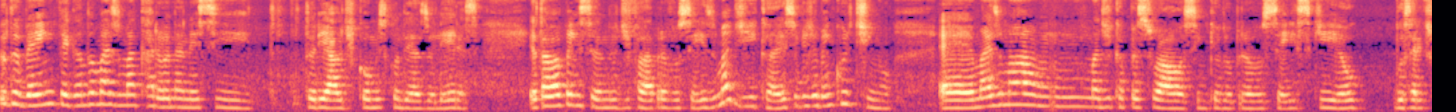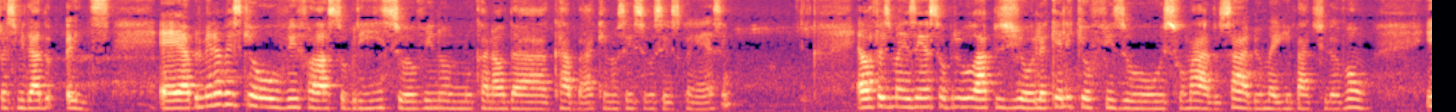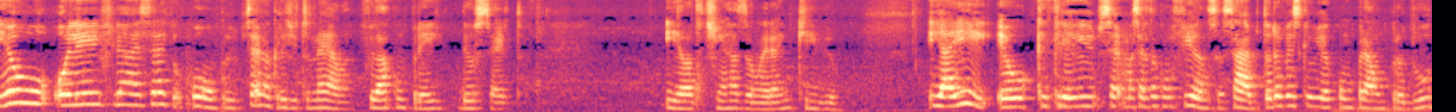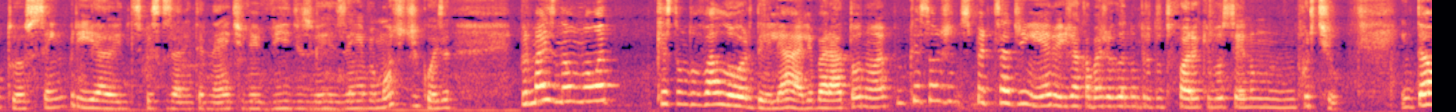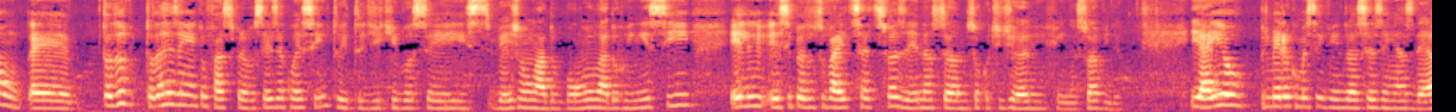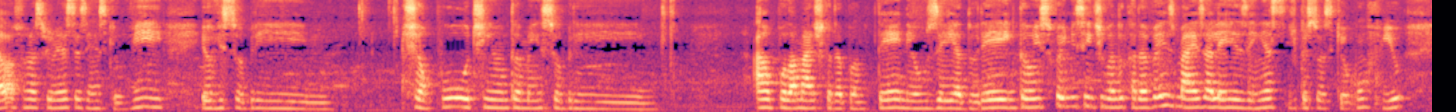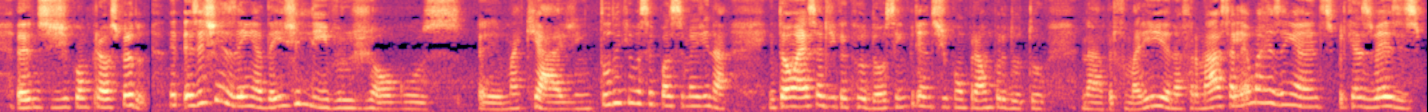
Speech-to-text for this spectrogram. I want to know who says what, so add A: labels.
A: Tudo bem? Pegando mais uma carona nesse tutorial de como esconder as olheiras, eu tava pensando de falar pra vocês uma dica, esse vídeo é bem curtinho, é mais uma, uma dica pessoal, assim, que eu dou pra vocês, que eu gostaria que tivesse me dado antes. É, a primeira vez que eu ouvi falar sobre isso, eu vi no, no canal da Kabak, não sei se vocês conhecem. Ela fez uma resenha sobre o lápis de olho, aquele que eu fiz o esfumado, sabe? O Mega Impact da Avon. E eu olhei e falei, ah, será que eu compro? Será que eu acredito nela? Fui lá, comprei, deu certo. E ela tinha razão, era incrível. E aí eu criei uma certa confiança, sabe? Toda vez que eu ia comprar um produto, eu sempre ia antes pesquisar na internet, ver vídeos, ver resenha, ver um monte de coisa. Por mais não, não é questão do valor dele, ah, ele é barato ou não, é por questão de desperdiçar dinheiro e já acabar jogando um produto fora que você não, curtiu. Então, é, toda, toda resenha que eu faço para vocês é com esse intuito de que vocês vejam o lado bom e o lado ruim e se ele, esse produto vai te satisfazer na sua, no seu cotidiano, enfim, na sua vida. E aí eu primeiro eu comecei vendo as resenhas dela, foram as primeiras resenhas que eu vi. Eu vi sobre shampoo, tinham também sobre a ampola mágica da Pantene, eu usei e adorei. Então isso foi me incentivando cada vez mais a ler resenhas de pessoas que eu confio antes de comprar os produtos. Existe resenha desde livros, jogos, é, maquiagem, tudo que você possa imaginar. Então essa é a dica que eu dou sempre antes de comprar um produto na perfumaria, na farmácia, lê uma resenha antes, porque às vezes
